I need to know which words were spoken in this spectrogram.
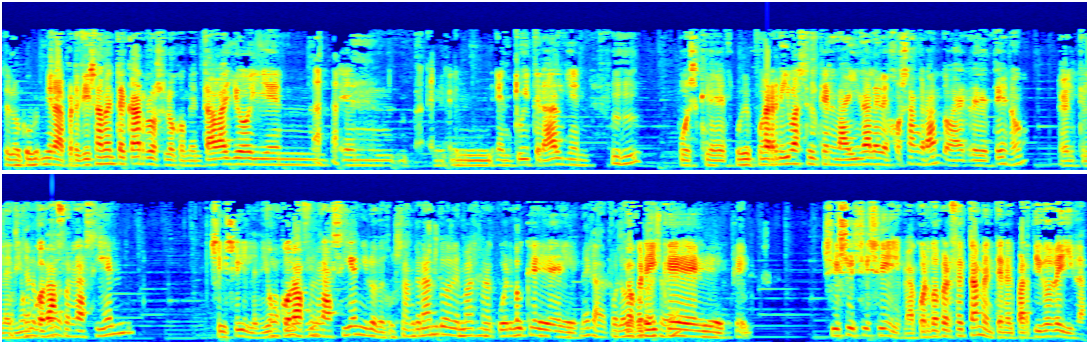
Se lo com- mira, precisamente Carlos, se lo comentaba yo hoy en, en, en, en Twitter a alguien, pues que fue, fue Arribas el que en la ida le dejó sangrando a RDT, ¿no? El que le dio Hostia, un codazo en la sien. Sí, sí, le dio un codazo en la sien y lo dejó sangrando. Además, me acuerdo que. Venga, pues me yo creí eso, ¿eh? que, que- Sí, sí, sí, sí, me acuerdo perfectamente en el partido de ida.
